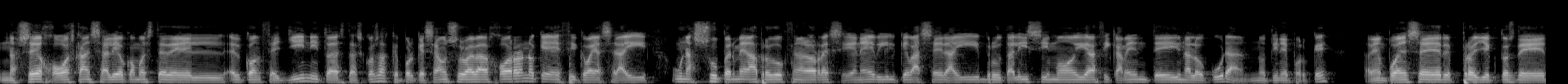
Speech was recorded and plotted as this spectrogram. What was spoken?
no sé, juegos que han salido como este del el Concept Gene y todas estas cosas, que porque sea un survival horror no quiere decir que vaya a ser ahí una super mega producción a los Resident Evil, que va a ser ahí brutalísimo y gráficamente y una locura. No tiene por qué. También pueden ser proyectos de,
